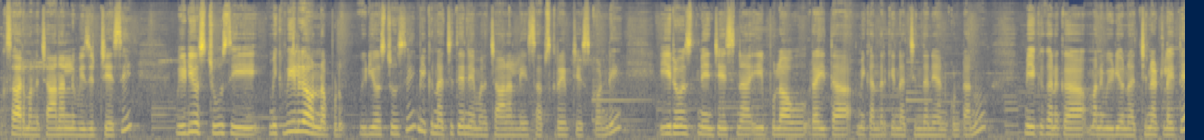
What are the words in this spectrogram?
ఒకసారి మన ఛానల్ని విజిట్ చేసి వీడియోస్ చూసి మీకు వీలుగా ఉన్నప్పుడు వీడియోస్ చూసి మీకు నచ్చితేనే మన ఛానల్ని సబ్స్క్రైబ్ చేసుకోండి. ఈరోజు నేను చేసిన ఈ పులావు రైతా మీకు అందరికీ నచ్చిందని అనుకుంటాను. మీకు కనుక మన వీడియో నచ్చినట్లయితే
